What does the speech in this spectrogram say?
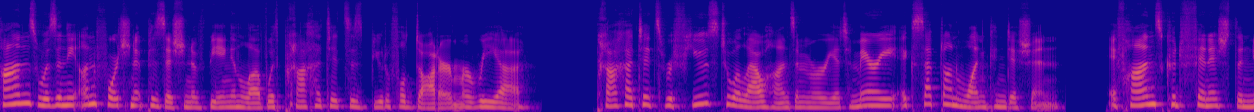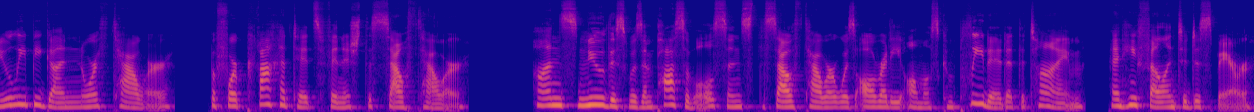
Hans was in the unfortunate position of being in love with Prachatitz's beautiful daughter, Maria. Prachatitz refused to allow Hans and Maria to marry except on one condition. If Hans could finish the newly begun North Tower, before Prachatitz finished the South Tower. Hans knew this was impossible since the South Tower was already almost completed at the time, and he fell into despair.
